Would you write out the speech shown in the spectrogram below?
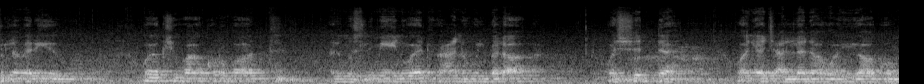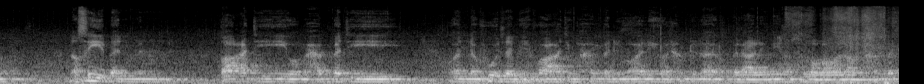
كل مريض ويكشف كربات المسلمين ويدفع عنهم البلاء والشدة وأن يجعل لنا وإياكم نصيبا من طاعته ومحبته. وأن نفوز بشفاعة محمد وآله والحمد لله رب العالمين وصلى الله على محمد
